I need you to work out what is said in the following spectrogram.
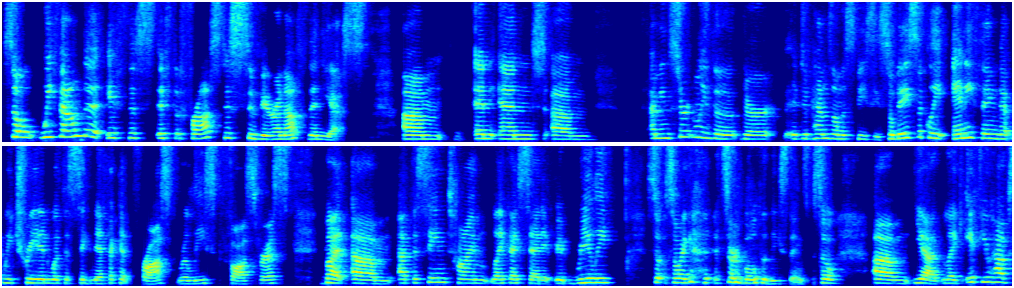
So we found that if this, if the frost is severe enough, then yes. Um, and and um, I mean, certainly the there it depends on the species. So basically anything that we treated with a significant frost released phosphorus. But um, at the same time, like I said, it, it really so so I it's sort of both of these things. So um, yeah, like if you have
